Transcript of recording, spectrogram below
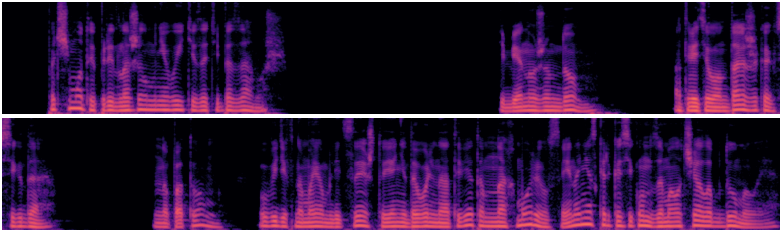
— «почему ты предложил мне выйти за тебя замуж?» «Тебе нужен дом», — ответил он так же, как всегда. Но потом, увидев на моем лице, что я недовольна ответом, нахмурился и на несколько секунд замолчал, обдумывая.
